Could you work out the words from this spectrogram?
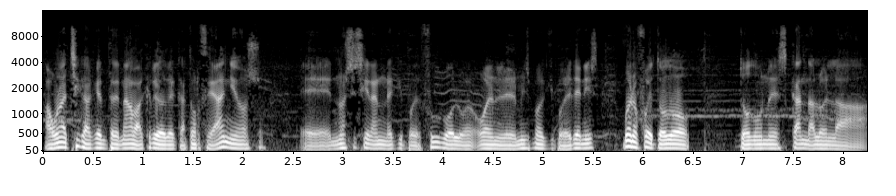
A una chica que entrenaba, creo, de 14 años. eh, no sé si era en un equipo de fútbol o en el mismo equipo de tenis. Bueno, fue todo, todo un escándalo en la,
